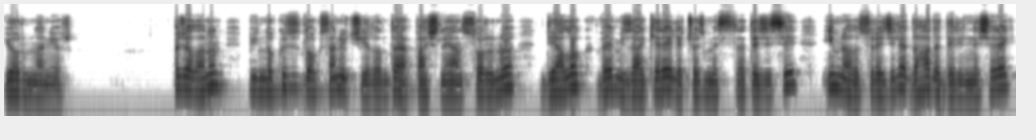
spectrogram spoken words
yorumlanıyor. Öcalan'ın 1993 yılında başlayan sorunu diyalog ve müzakereyle çözme stratejisi İmralı süreciyle daha da derinleşerek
